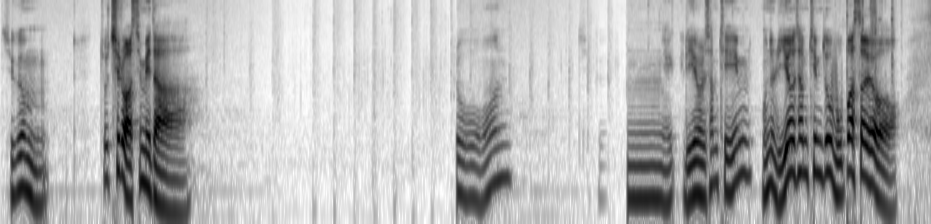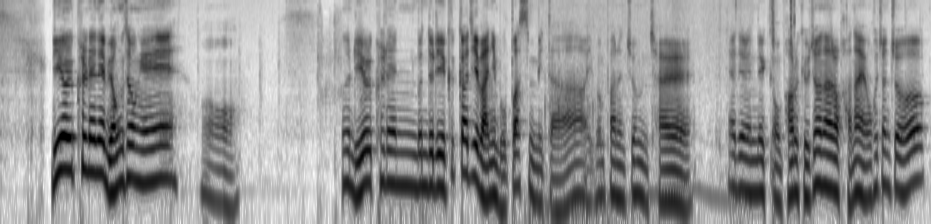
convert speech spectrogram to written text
지금 쫓으러 왔습니다. 음, 리얼 3팀 오늘 리얼 3팀도 못 봤어요 리얼 clan의 명성에 어, 오늘 리얼 clan 분들이 끝까지 많이 못 봤습니다. 이번 판은 좀 잘 해야 되는데 어, 바로 교전하러 가나요? 호전적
